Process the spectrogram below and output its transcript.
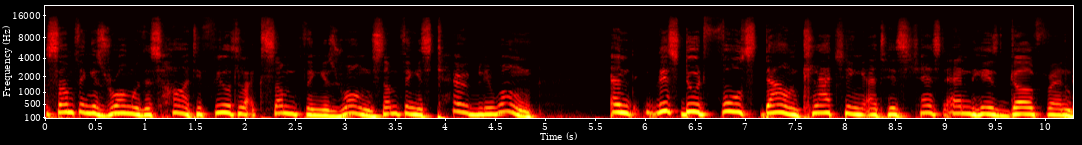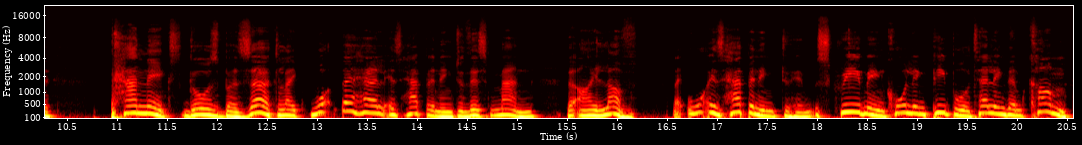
something is wrong with his heart. He feels like something is wrong, something is terribly wrong. And this dude falls down, clutching at his chest, and his girlfriend panics, goes berserk. Like, what the hell is happening to this man that I love? Like, what is happening to him? Screaming, calling people, telling them, Come,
